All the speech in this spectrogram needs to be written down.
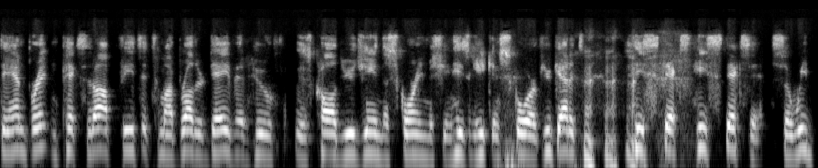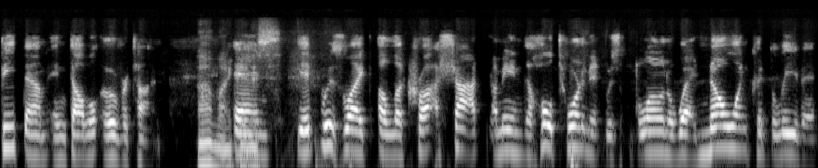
Dan Britton picks it up, feeds it to my brother David, who is called Eugene the scoring machine. He's he can score. If you get it, he sticks he sticks it. So we beat them in double overtime. Oh my goodness! And it was like a lacrosse shot. I mean, the whole tournament was blown away. No one could believe it.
